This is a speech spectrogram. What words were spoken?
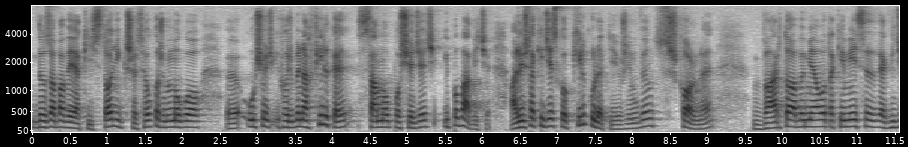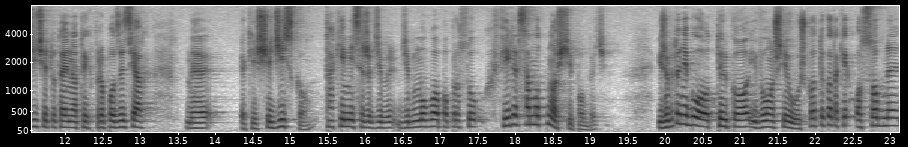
do zabawy, jakiś stolik, krzesełko, żeby mogło e, usiąść i choćby na chwilkę samo posiedzieć i pobawić się. Ale już takie dziecko kilkuletnie, już nie mówiąc szkolne, warto, aby miało takie miejsce, jak widzicie tutaj na tych propozycjach, e, jakieś siedzisko, takie miejsce, że gdzie, by- gdzie by mogło po prostu chwilę w samotności pobyć. I żeby to nie było tylko i wyłącznie łóżko, tylko takie osobne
